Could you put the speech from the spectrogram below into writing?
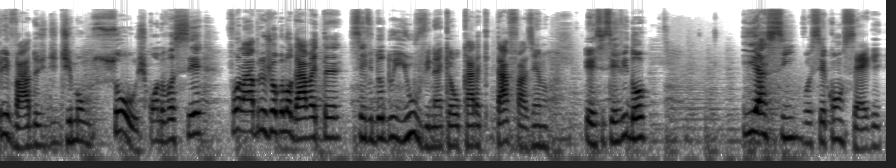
privados de Demon Souls. Quando você for lá abrir o jogo logar, vai ter servidor do Yuvi, né, que é o cara que está fazendo esse servidor. E assim você consegue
